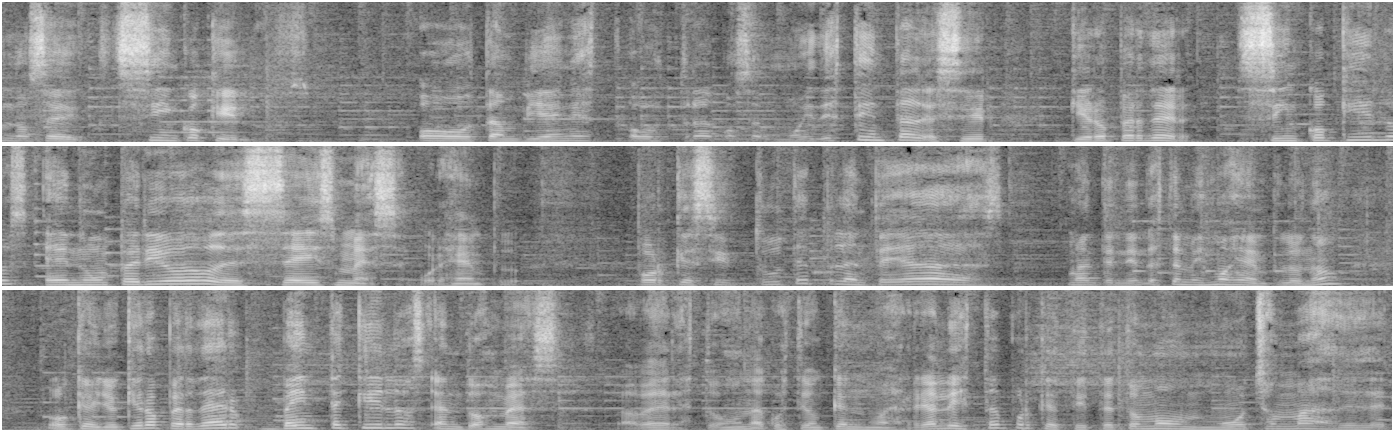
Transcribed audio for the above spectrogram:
no sé, 5 kilos. O también es otra cosa muy distinta decir quiero perder 5 kilos en un periodo de 6 meses, por ejemplo. Porque si tú te planteas, manteniendo este mismo ejemplo, ¿no? Ok, yo quiero perder 20 kilos en 2 meses. A ver, esto es una cuestión que no es realista porque a ti te tomó mucho más de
